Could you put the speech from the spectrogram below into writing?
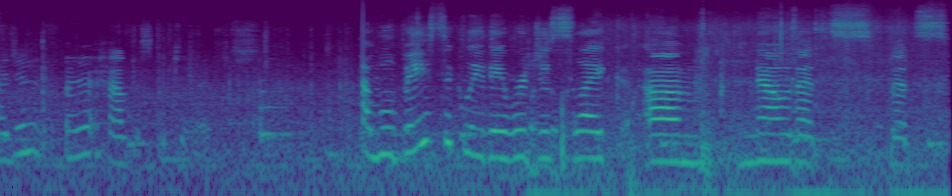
I didn't. I don't have the sticky notes. Well, basically, they were just like, um, no, that's that's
